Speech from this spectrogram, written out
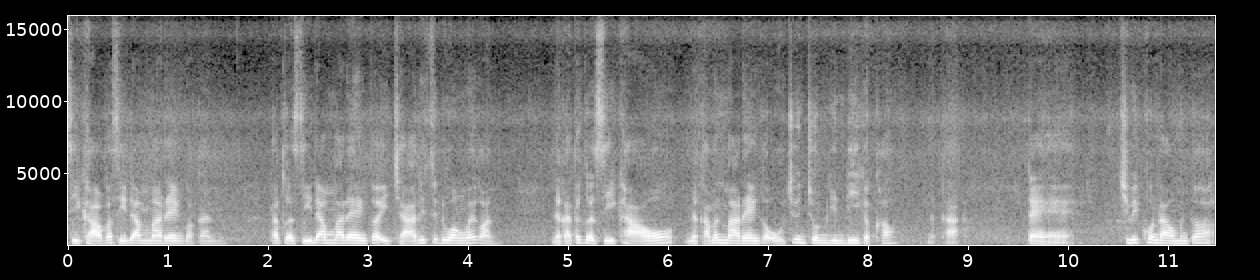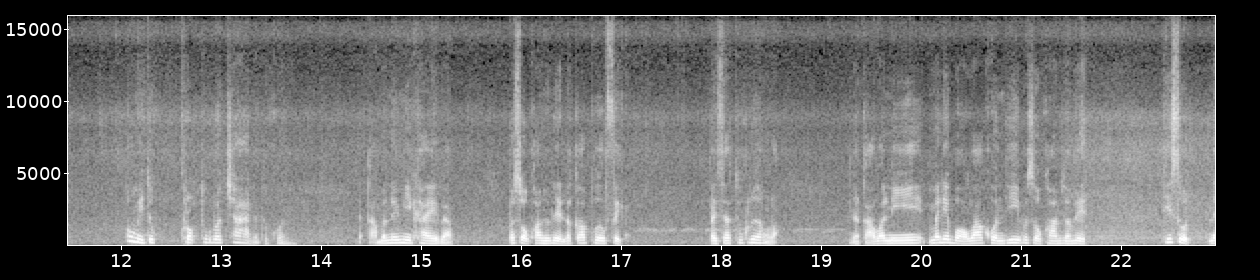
สีขาวกับสีดำมาแรงกว่ากัน ถ้าเกิดสีดำมาแรงก็อิจฉาริษดวงไว้ก่อนนะคะถ้าเกิดสีขาวนะคะมันมาแรงก็โอ้ชื่นชมยินดีกับเขานะคะ แต่ชีวิตคนเรามันก็ต้องมีทุกครบทุกรสชาตินะทุกคนนะคะมันไม่มีใครแบบ ประสบความสำเร็จแล้วก็เพอร์เฟกไปซะทุกเรื่องหรอกนะคะวันนี้ไม่ได้บอกว่าคนที่ประสบความสำเร็จที่สุดใน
